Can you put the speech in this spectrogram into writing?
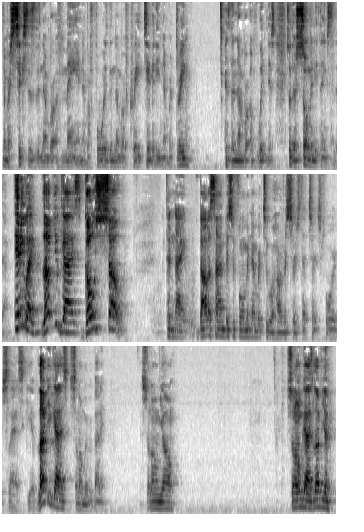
Number 6 is the number of man. Number 4 is the number of creativity. Number 3 is the number of witness. So there's so many things to that. Anyway, love you guys. Go show tonight. Dollar sign Bishop Foreman number 2 or Harvest Church, that church forward slash give. Love you guys. Shalom, everybody. Shalom, y'all. Shalom, guys. Love you.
